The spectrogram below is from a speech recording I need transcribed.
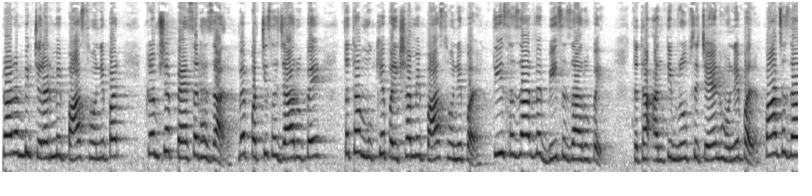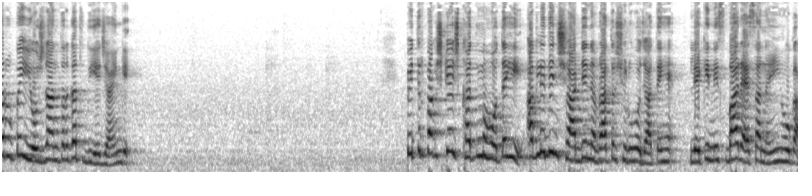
प्रारंभिक चरण में पास होने पर क्रमशः पैंसठ हज़ार व पच्चीस हज़ार रूपए तथा मुख्य परीक्षा में पास होने पर तीस हज़ार व बीस हज़ार रूपए तथा अंतिम रूप से चयन होने पर पाँच हज़ार रूपए योजना अंतर्गत दिए जाएँगे। पितृपक्ष के खत्म होते ही अगले दिन शारदीय नवरात्र शुरू हो जाते हैं। लेकिन इस बार ऐसा नहीं होगा।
